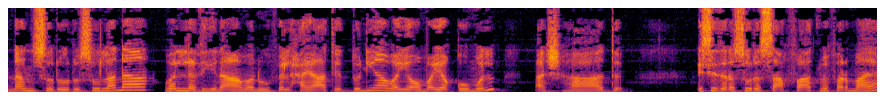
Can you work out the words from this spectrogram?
ننسر رسولنا ولدین امن فی الحیات دنیا و یوم یقوم الشاد اسی طرح سور صافات میں فرمایا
